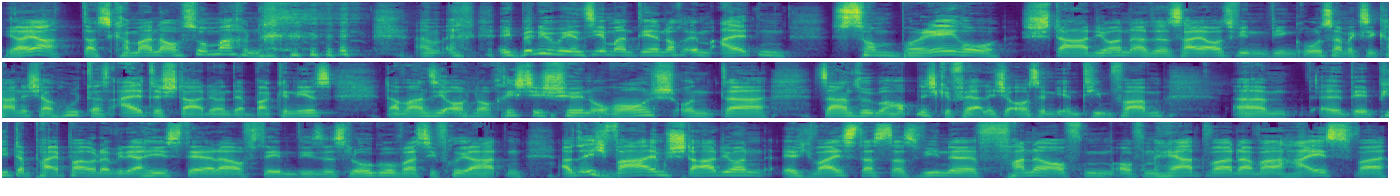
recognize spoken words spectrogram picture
Ja, ja, das kann man auch so machen. Ähm, ich bin übrigens jemand, der noch im alten Sombrero-Stadion, also das sah ja aus wie ein, wie ein großer mexikanischer Hut, das alte Stadion der Buccaneers, da waren sie auch noch richtig schön orange und äh, sahen so überhaupt nicht gefährlich aus in ihren Teamfarben ähm, äh, der Peter Piper oder wie der hieß, der da auf dem dieses Logo, was sie früher hatten. Also ich war im Stadion, ich weiß, dass das wie eine Pfanne auf dem auf dem Herd war, da war heiß, war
